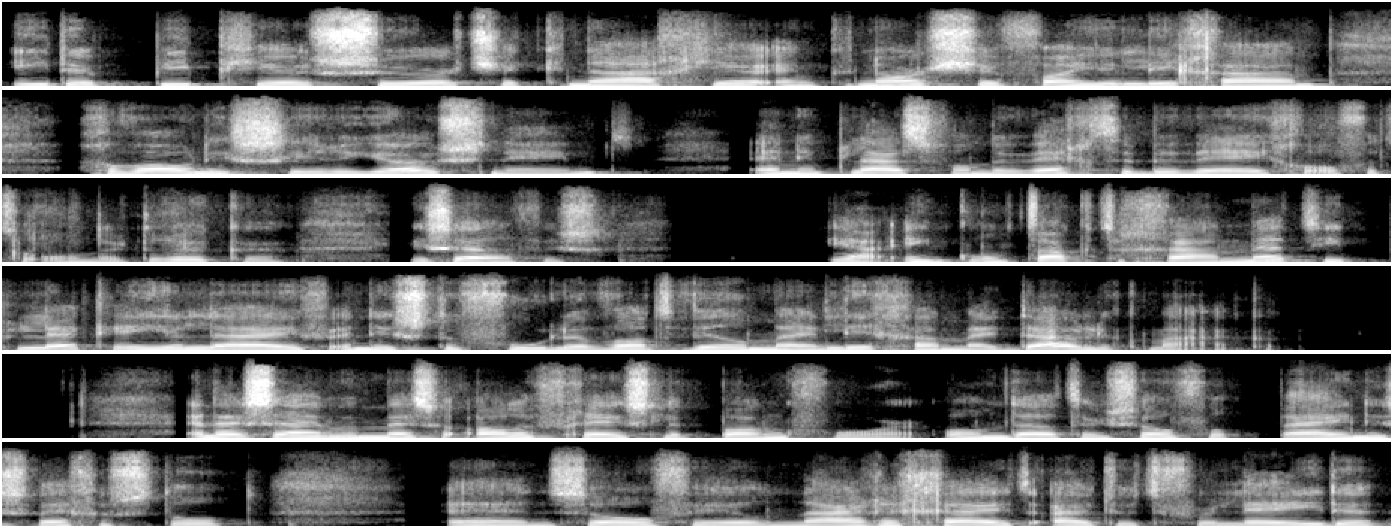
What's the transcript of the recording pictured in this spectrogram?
ieder piepje, zeurtje, knaagje en knarsje van je lichaam gewoon eens serieus neemt. En in plaats van de weg te bewegen of het te onderdrukken, jezelf eens ja, in contact te gaan met die plek in je lijf en eens te voelen wat wil mijn lichaam mij duidelijk maken. En daar zijn we met z'n allen vreselijk bang voor, omdat er zoveel pijn is weggestopt en zoveel narigheid uit het verleden,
